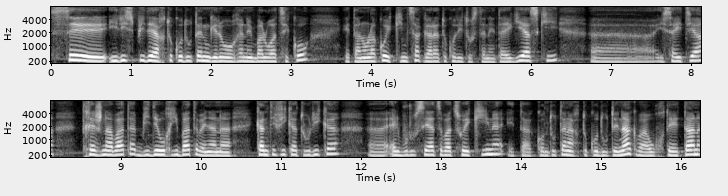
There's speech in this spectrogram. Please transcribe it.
ze irizpide hartuko duten gero horren ebaluatzeko eta nolako ekintzak garatuko dituzten. Eta egiazki uh, izaitia tresna bat, bide hori bat, baina kantifikaturik uh, elburu zehatz batzuekin eta kontutan hartuko dutenak ba, urteetan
